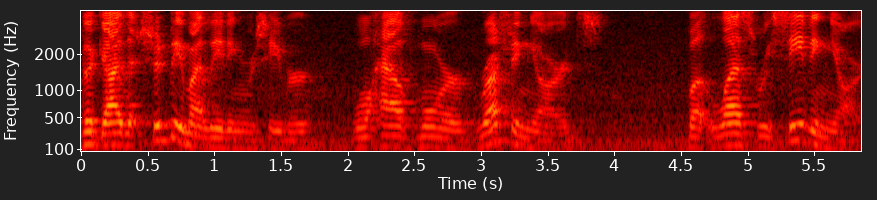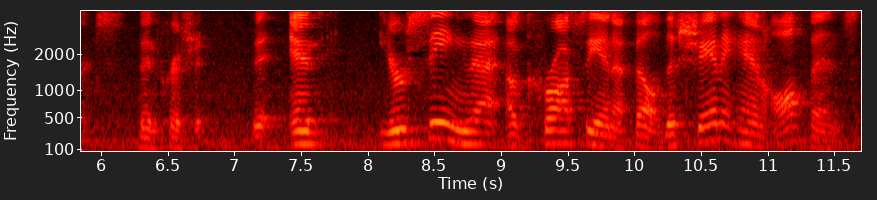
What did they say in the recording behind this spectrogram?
The guy that should be my leading receiver will have more rushing yards but less receiving yards than Christian. And you're seeing that across the NFL. The Shanahan offense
